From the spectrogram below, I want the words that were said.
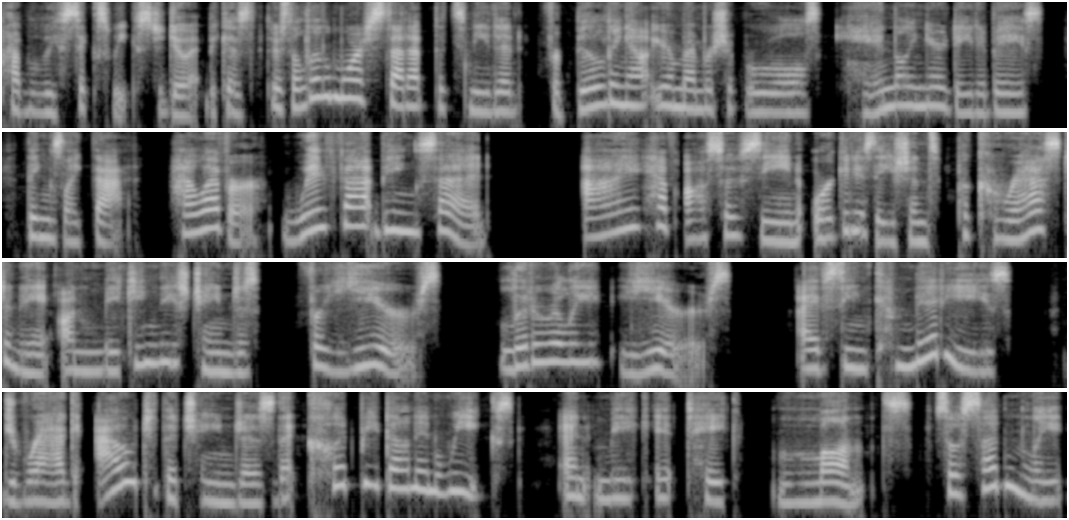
probably six weeks to do it because there's a little more setup that's needed for building out your membership rules, handling your database, things like that. However, with that being said, I have also seen organizations procrastinate on making these changes for years, literally years. I have seen committees drag out the changes that could be done in weeks and make it take months. So suddenly,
